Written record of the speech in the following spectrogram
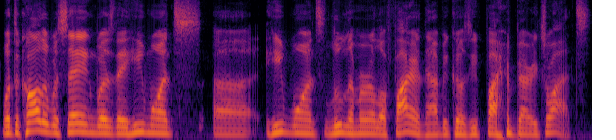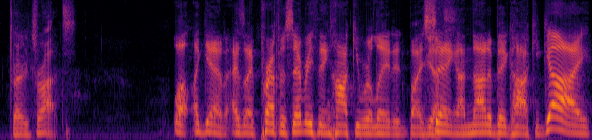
what the caller was saying was that he wants uh, he wants Lou Lamoriello fired now because he fired Barry Trotz. Barry Trotz. Well, again, as I preface everything hockey related by Yes. Mm-hmm. saying I'm not a big hockey guy,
